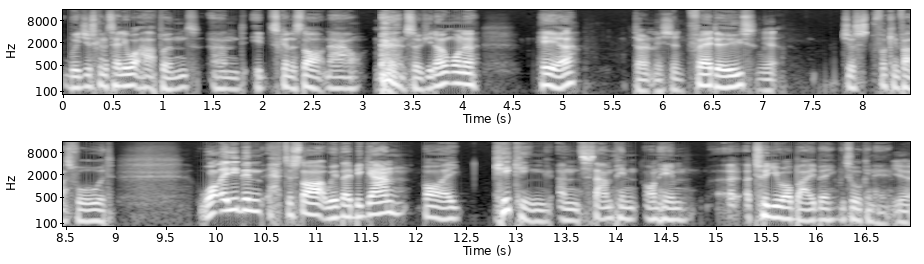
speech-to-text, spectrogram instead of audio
we're just going to tell you what happened, and it's going to start now. so if you don't want to hear, Don't listen. fair dues Yeah, just fucking fast forward. What they did in, to start with, they began by kicking and stamping on him, a, a two-year-old baby. We're talking here, yeah,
